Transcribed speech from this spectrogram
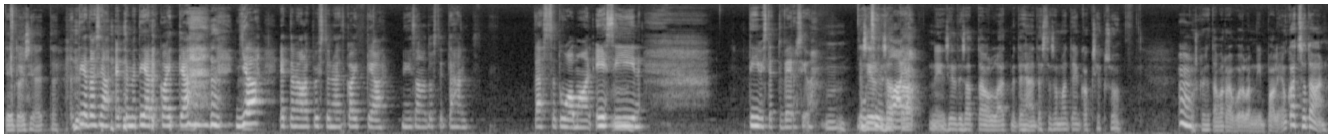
tietoisia, että... Tietoisia, että me tiedä kaikkea. ja että me olemme pystyneet kaikkea niin sanotusti tähän tässä tuomaan esiin. Mm. Tiivistetty versio. Mm. Ja silti saattaa, niin, silti saattaa olla, että me tehdään tästä saman tien kaksi jaksoa. Mm. Koska se tavaraa voi olla niin paljon. Katsotaan.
